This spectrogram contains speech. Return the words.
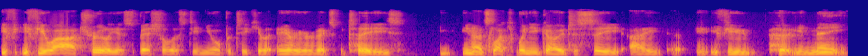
if if you are truly a specialist in your particular area of expertise, you know it's like when you go to see a if you hurt your knee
